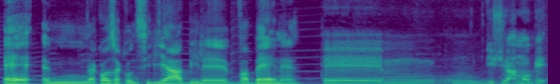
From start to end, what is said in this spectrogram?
È ehm, una cosa consigliabile? Va bene? Ehm, diciamo che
